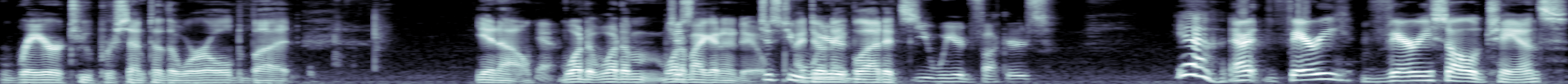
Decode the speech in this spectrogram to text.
rare 2% of the world, but you know, Yeah. what what am what Just- am I going to do? Just you I donate weird, blood. It's you weird fuckers. Yeah, very, very solid chance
